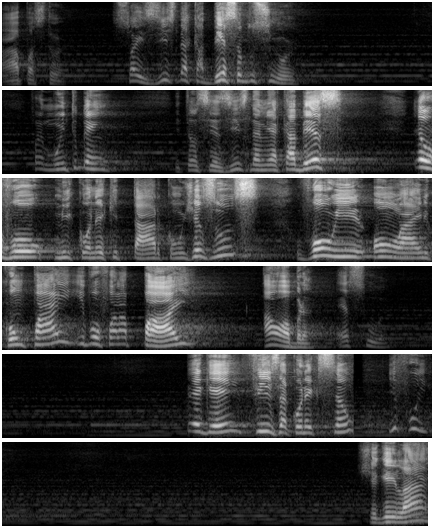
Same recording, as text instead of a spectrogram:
Ah, pastor, só existe na cabeça do senhor. Falei, muito bem. Então, se existe na minha cabeça, eu vou me conectar com Jesus, vou ir online com o Pai e vou falar: Pai, a obra é sua. Peguei, fiz a conexão e fui. Cheguei lá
